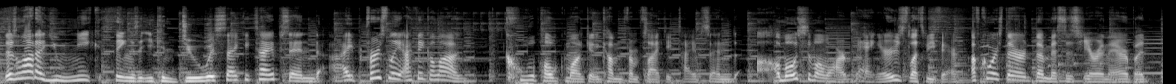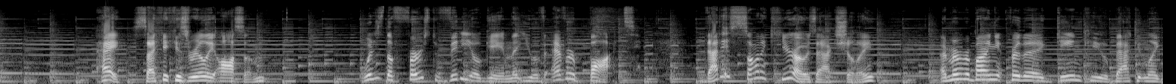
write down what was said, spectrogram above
There's a lot of unique things that you can do with Psychic types, and I personally, I think a lot of cool Pokemon can come from Psychic types, and uh, most of them are bangers, let's be fair. Of course, there are the misses here and there, but hey, Psychic is really awesome. What is the first video game that you have ever bought? That is Sonic Heroes, actually. I remember buying it for the GameCube back in like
